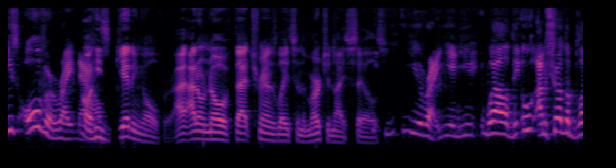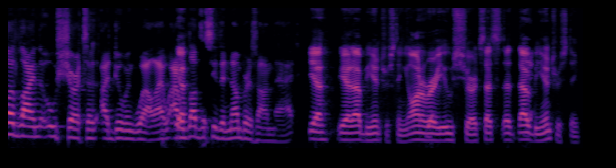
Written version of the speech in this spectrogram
He's over right now. oh, he's getting over. I, I don't know if that translates into merchandise sales. You're right. You, you, well, the Ooh- I'm sure the bloodline, the Ooh shirts are, are doing well. I, I Yeah. would love to see the numbers on that. Yeah, yeah, that'd be interesting. Honorary Uce shirts. That's that, that would be interesting.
